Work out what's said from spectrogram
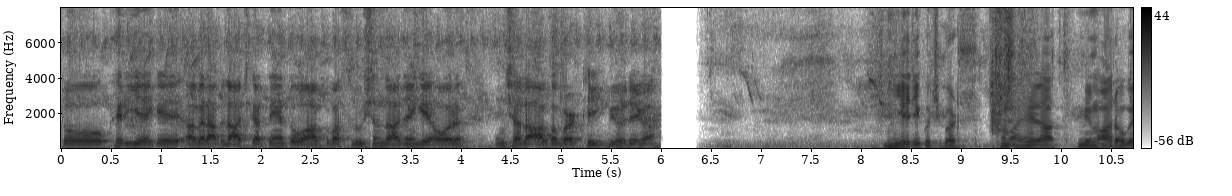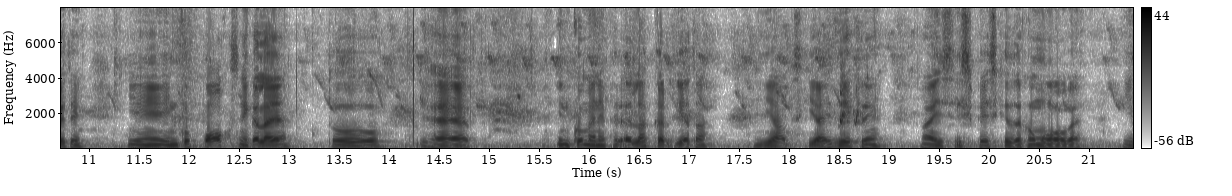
तो फिर ये है कि अगर आप इलाज करते हैं तो आपके पास सोलूशन आ जाएँगे और इन आपका बर्ड ठीक भी हो जाएगा। ये जी कुछ बर्ड्स हमारे रात बीमार हो गए थे। ये इनको पॉक्स निकल आया तो जो है इनको मैंने फिर अलग कर दिया था। ये आप इसकी आइज़ देख रहे हैं। आइस स्पेस के ज़ख्म हुआ हुआ है। ये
